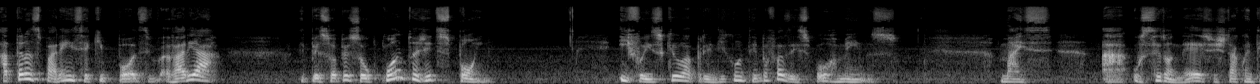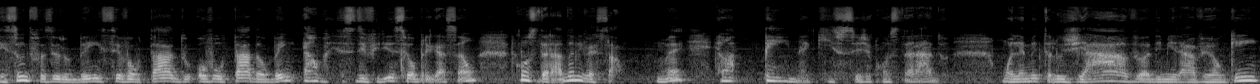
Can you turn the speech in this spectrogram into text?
a transparência que pode variar de pessoa a pessoa, o quanto a gente expõe. E foi isso que eu aprendi com o tempo a fazer, expor menos. Mas a, o ser honesto, estar com a intenção de fazer o bem, ser voltado ou voltada ao bem, é uma, deveria ser obrigação considerada universal, não é? É uma pena que isso seja considerado um elemento elogiável, admirável em alguém,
